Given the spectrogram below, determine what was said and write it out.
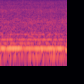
Mm-hmm.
